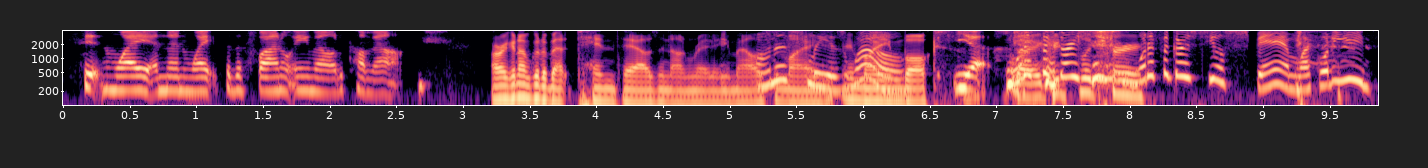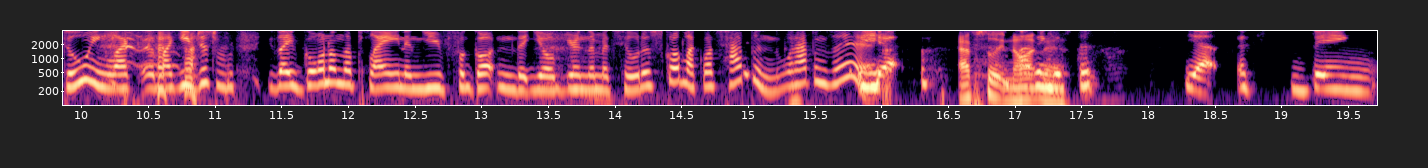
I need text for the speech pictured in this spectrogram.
sit and wait and then wait for the final email to come out. I reckon I've got about 10,000 unread emails Honestly, in, my, as in well. my inbox. Yeah. So What it if it goes to through. What if it goes to your spam? Like, what are you doing? Like, uh, like you just they've gone on the plane and you've forgotten that you're you're in the Matilda squad. Like, what's happened? What happens there? Yeah, Absolute I think nightmare. it's just yeah, it's being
